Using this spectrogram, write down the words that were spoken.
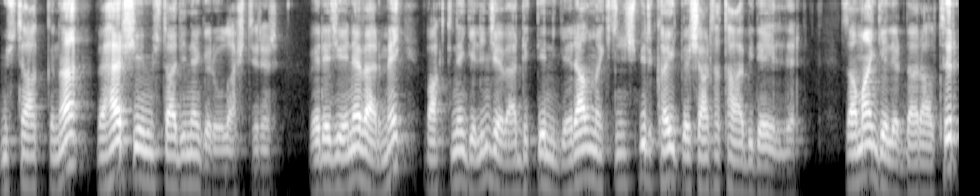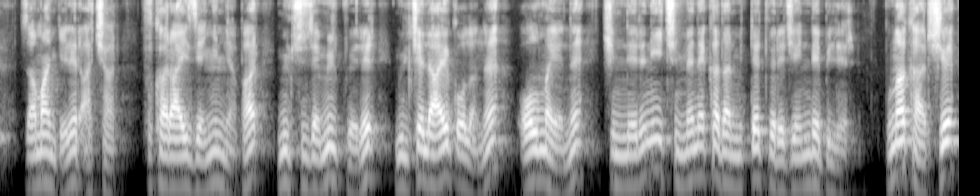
müstehakkına ve her şeyi müstadine göre ulaştırır. Vereceğine vermek, vaktine gelince verdiklerini geri almak için hiçbir kayıt ve şarta tabi değildir. Zaman gelir daraltır, zaman gelir açar. Fukarayı zengin yapar, mülksüze mülk verir, mülke layık olanı, olmayanı, kimleri niçin ve ne kadar müddet vereceğini de bilir. Buna karşı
